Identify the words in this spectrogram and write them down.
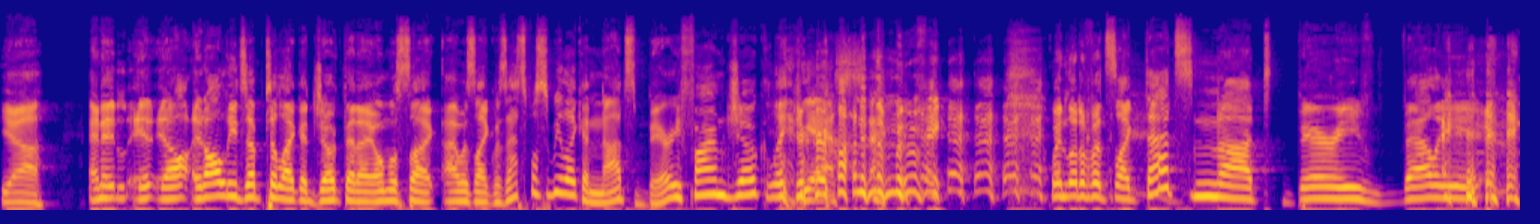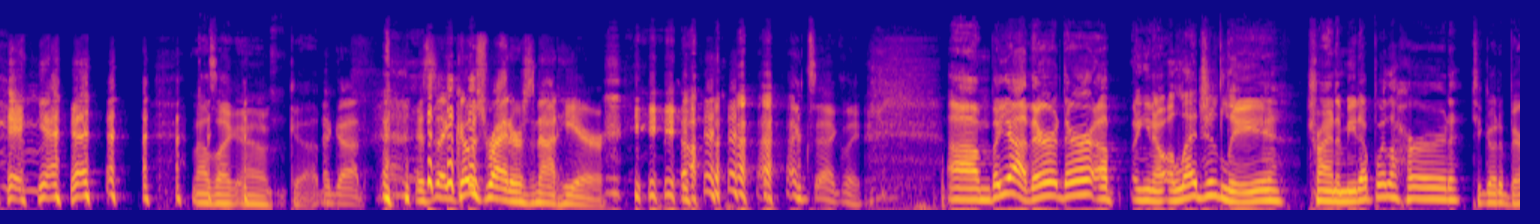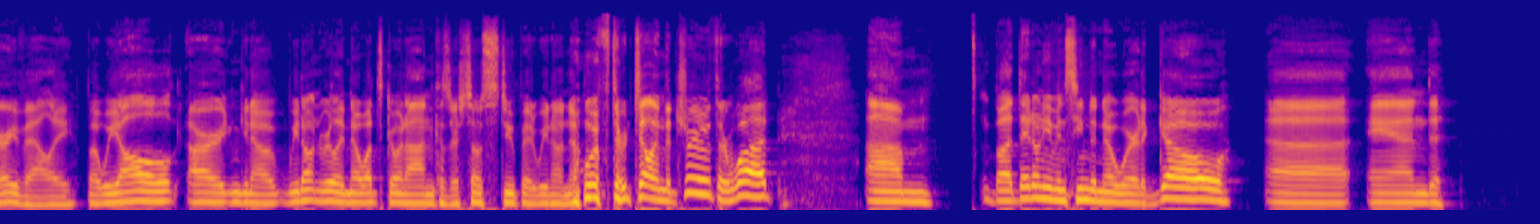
yeah and it, it it all it all leads up to like a joke that I almost like I was like was that supposed to be like a Knott's Berry Farm joke later Yes. on in the movie? When Littlefoot's like that's not Berry Valley. And I was like oh god. Oh god. It's like ghost rider's not here. Yeah, exactly. Um, but yeah, they're they're uh, you know allegedly trying to meet up with a herd to go to Berry Valley, but we all are you know we don't really know what's going on because they're so stupid. We don't know if they're telling the truth or what. Um, but they don't even seem to know where to go. Uh, and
